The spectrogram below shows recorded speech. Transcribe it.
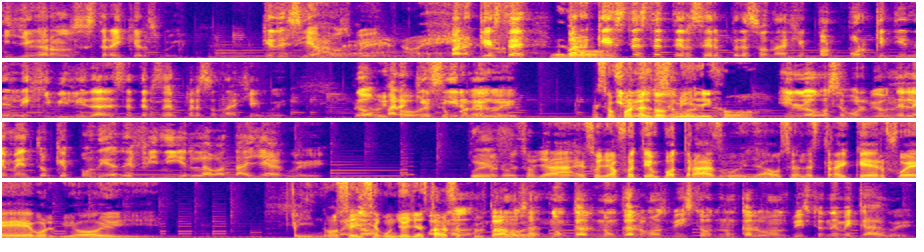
Y llegaron los Strikers, güey. ¿Qué decíamos, Ah, güey? bueno. ¿Para qué, está, Pero- ¿Para qué está este tercer personaje? ¿Por, por qué tiene elegibilidad este tercer personaje, güey? No, ¿para hijo, qué sirve, güey? Eso fue en el luego se 2000, vol- hijo. Y luego se volvió un elemento que podía definir la batalla, güey. Pues, Pero eso ya, eso ya fue tiempo atrás, güey. Ya, o sea, el Striker fue, volvió y. Y no sé, según yo ya estaba Vamos- sepultado, vamos a- ¿eh? nunca, nunca lo hemos visto, nunca lo hemos visto en MK, güey.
